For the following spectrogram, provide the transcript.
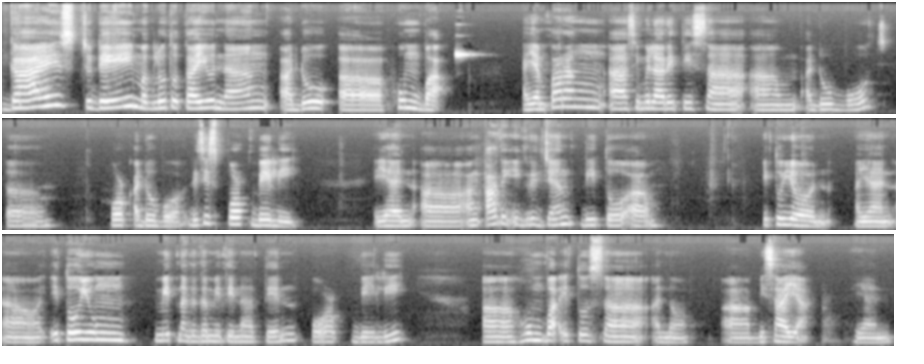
Guys, today magluto tayo ng ado ah, humba. Ayan, parang ah, similarity sa um, adobo, ah, pork adobo. This is pork belly. Ayan, ah, ang ating ingredient dito, ah, ito yon. Ayan, ah, ito yung meat na gagamitin natin, pork belly. Ah, humba ito sa ano, ah, Bisaya. Ayan.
